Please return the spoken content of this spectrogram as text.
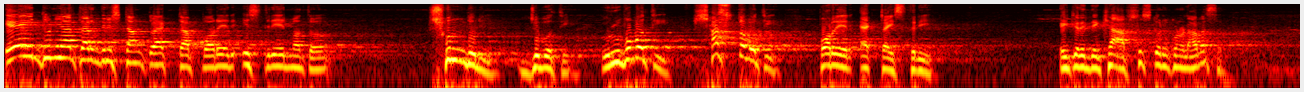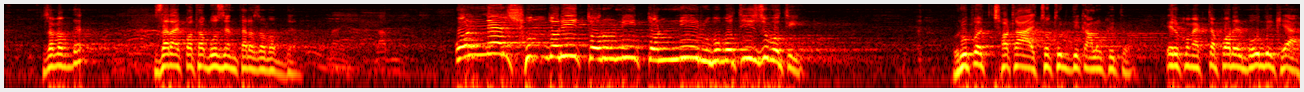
এই দুনিয়াটার দৃষ্টান্ত একটা পরের স্ত্রীর মতো সুন্দরী, যুবতী, রূপবতী, স্বাস্থ্যবতী পরের একটা স্ত্রী। এইটারে দেখে আফসোস করে কোনো লাভ আছে? জবাব দেন। যারা কথা বোঝেন, তারা জবাব দেন। অন্যের সুন্দরী, তরুণী, তন্নি, রূপবতী, যুবতী। রূপের ছটায় চতুর্দিকে আলোকিত। এরকম একটা পরের বউ দেখিয়া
